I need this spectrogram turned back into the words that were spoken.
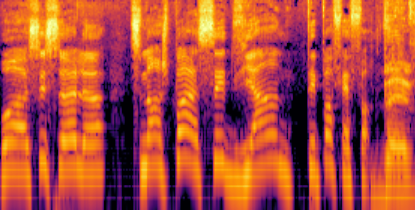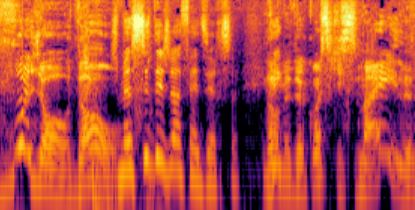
ouais, c'est ça, là, tu manges pas assez de viande, t'es pas fait fort. Ben, voyons donc! Je me suis déjà fait dire ça. Non, Fait- mais de quoi est-ce qu'il se mêle?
